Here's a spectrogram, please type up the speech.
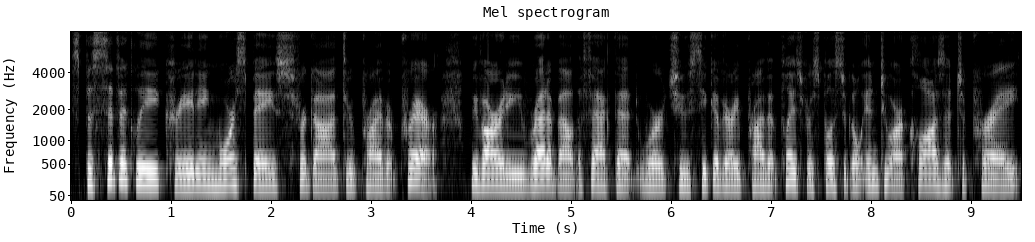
specifically creating more space for God through private prayer. We've already read about the fact that we're to seek a very private place. We're supposed to go into our closet to pray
